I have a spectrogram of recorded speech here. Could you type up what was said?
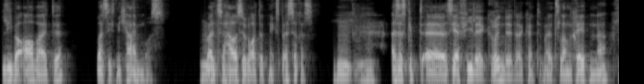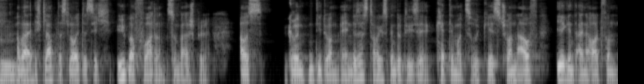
lieber arbeite, was ich nicht heim muss. Mhm. Weil zu Hause wartet nichts Besseres. Mhm. Also es gibt äh, sehr viele Gründe, da könnte man jetzt lang reden, ne? Mhm. aber ich glaube, dass Leute sich überfordern, zum Beispiel aus Gründen, die du am Ende des Tages, wenn du diese Kette mal zurückgehst, schon auf irgendeine Art von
